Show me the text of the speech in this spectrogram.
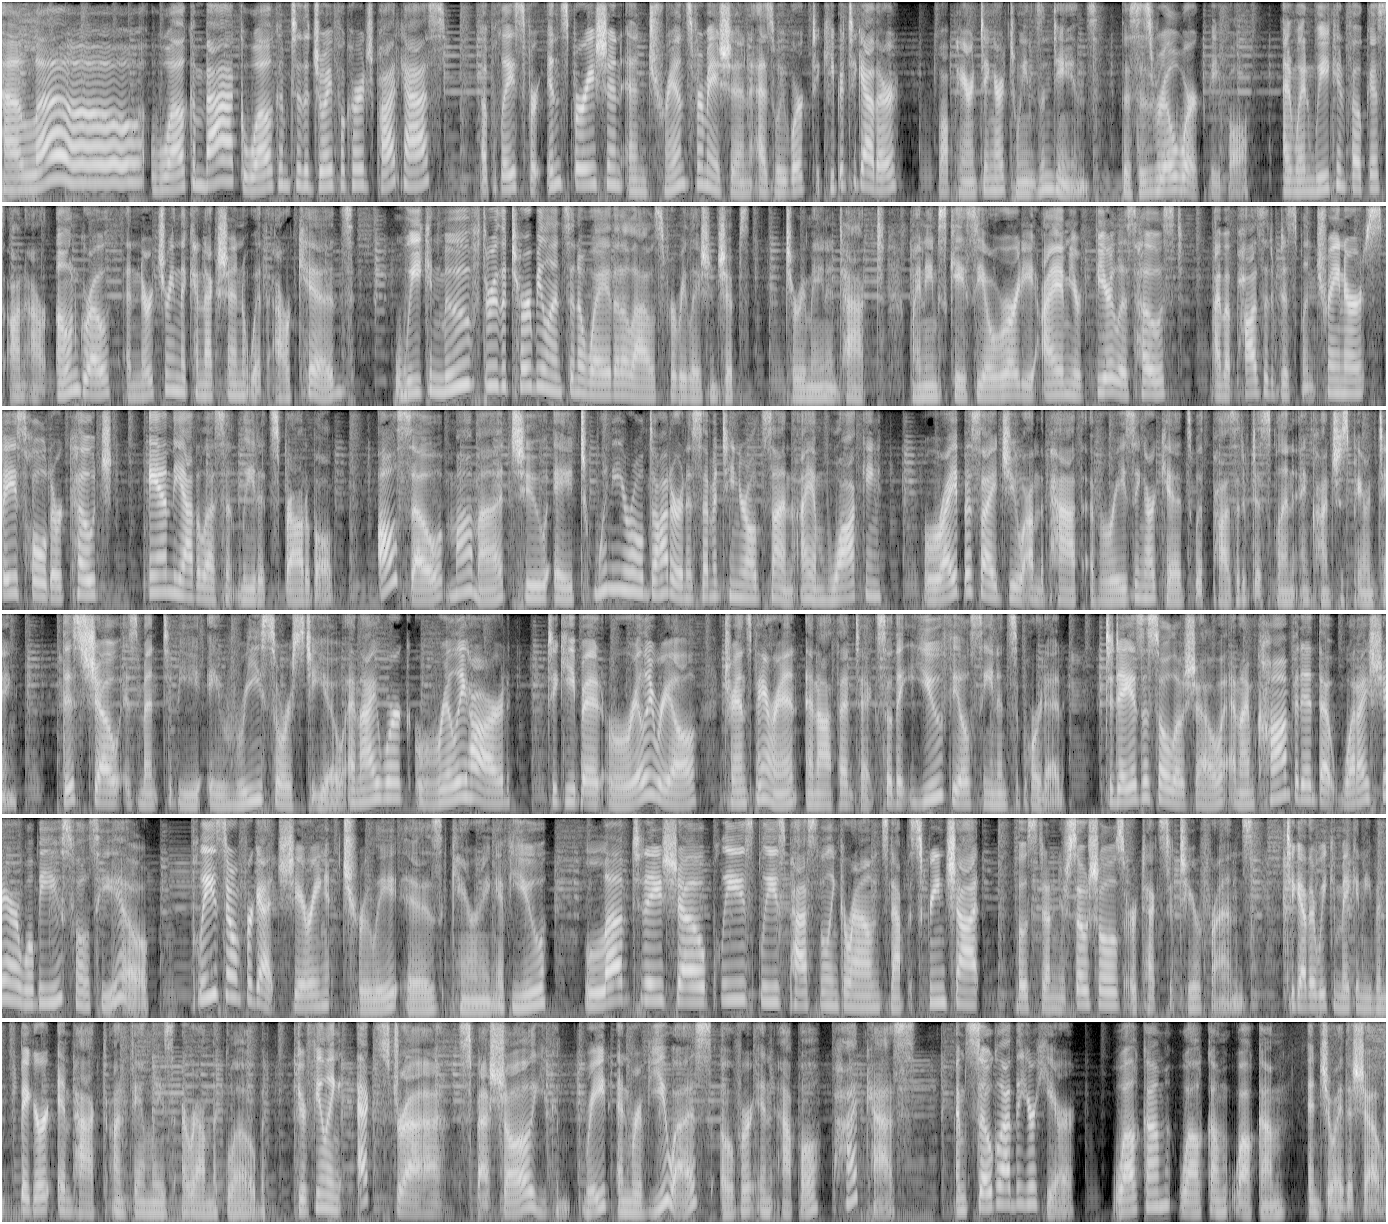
Hello. Welcome back. Welcome to the Joyful Courage Podcast, a place for inspiration and transformation as we work to keep it together while parenting our tweens and teens. This is real work, people. And when we can focus on our own growth and nurturing the connection with our kids, we can move through the turbulence in a way that allows for relationships to remain intact. My name is Casey O'Roarty. I am your fearless host. I'm a positive discipline trainer, space holder, coach, and the adolescent lead at Sproutable. Also, mama to a 20 year old daughter and a 17 year old son. I am walking right beside you on the path of raising our kids with positive discipline and conscious parenting. This show is meant to be a resource to you, and I work really hard to keep it really real, transparent, and authentic so that you feel seen and supported. Today is a solo show, and I'm confident that what I share will be useful to you. Please don't forget, sharing truly is caring. If you love today's show, please, please pass the link around, snap a screenshot, post it on your socials, or text it to your friends. Together, we can make an even bigger impact on families around the globe. If you're feeling extra special, you can rate and review us over in Apple Podcasts. I'm so glad that you're here. Welcome, welcome, welcome. Enjoy the show.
